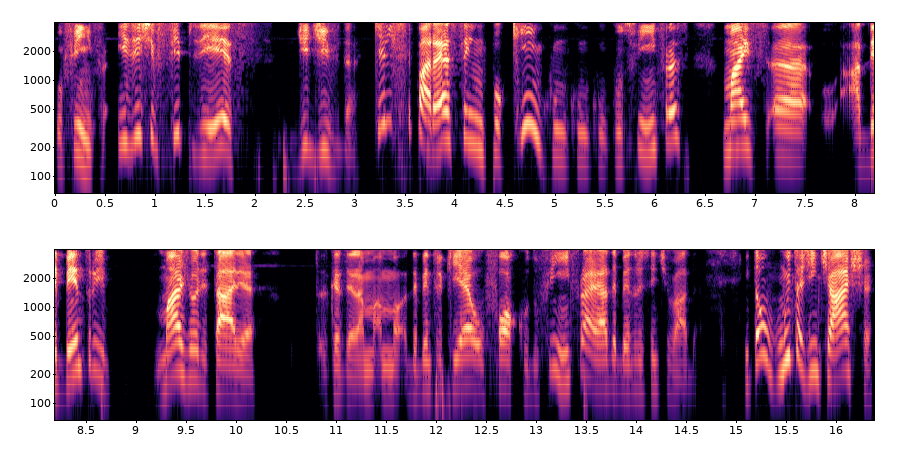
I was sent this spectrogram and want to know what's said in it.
o FINFRA. Existe FIPS e ES de dívida, que eles se parecem um pouquinho com, com, com, com os FINFRAs, mas uh, a debenture majoritária, quer dizer, a, a debenture que é o foco do FINFRA é a debenture incentivada. Então, muita gente acha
